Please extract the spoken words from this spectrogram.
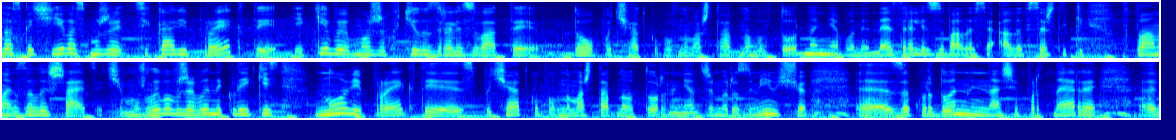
Будь ласка, чи є у вас може цікаві проекти, які ви може хотіли зреалізувати до початку повномасштабного вторгнення? Вони не зреалізувалися, але все ж таки в планах залишається. Чи можливо вже виникли якісь нові проекти з початку повномасштабного вторгнення? Адже ми розуміємо, що е, закордонні наші партнери е,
